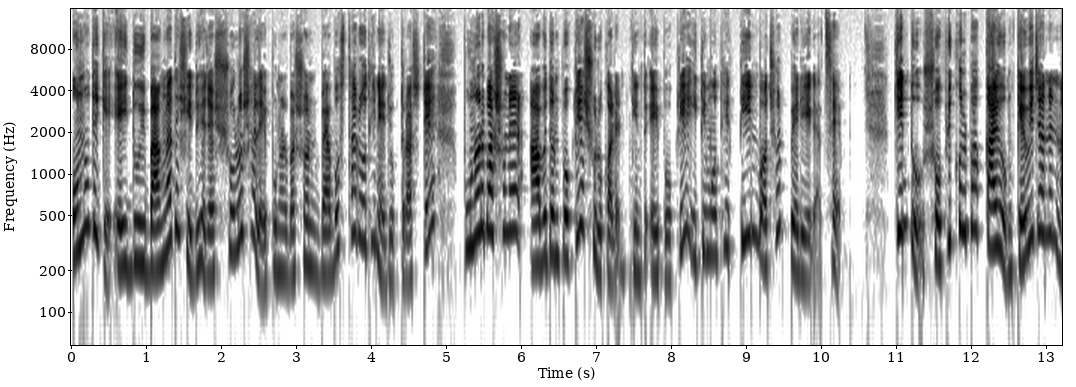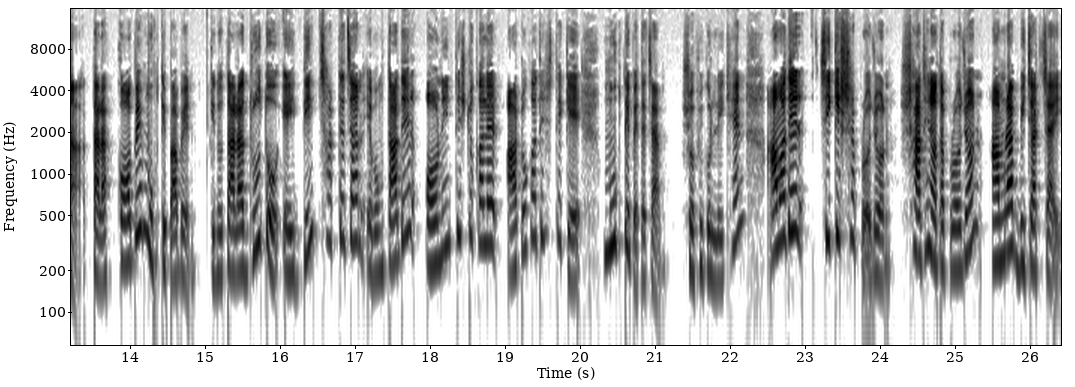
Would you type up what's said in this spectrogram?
অন্যদিকে এই দুই বাংলাদেশি দুই হাজার ষোলো সালে পুনর্বাসন ব্যবস্থার অধীনে যুক্তরাষ্ট্রে পুনর্বাসনের আবেদন প্রক্রিয়া শুরু করেন। কিন্তু এই প্রক্রিয়া ইতিমধ্যে তিন বছর পেরিয়ে গেছে। কিন্তু শফিকুল বা কায়ুম কেউই জানেন না তারা কবে মুক্তি পাবেন। কিন্তু তারা দ্রুত এই দ্বীপ ছাড়তে চান এবং তাদের অনির্দিষ্টকালের আটকাদেশ থেকে মুক্তি পেতে চান। শফিকুল লিখেন, আমাদের চিকিৎসা প্রয়োজন, স্বাধীনতা প্রয়োজন, আমরা বিচার চাই।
